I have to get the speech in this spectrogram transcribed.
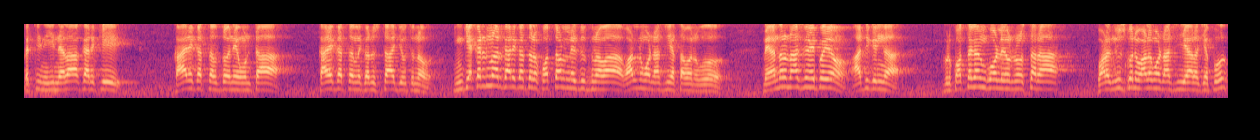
ప్రతి ఈ నెలాఖరికి కార్యకర్తలతోనే ఉంటా కార్యకర్తలను కలుస్తా చెబుతున్నావు. ఇంకెక్కడున్నారు కార్యకర్తలు? కొత్త వాళ్ళని ఎదుగుతున్నావా వాళ్ళని కూడా నాశనం చేస్తావా నువ్వు? మేమందరం నాశనం అయిపోయాం ఆర్థికంగా. ఇప్పుడు కొత్తగా ఇంకోళ్ళు ఎవరైనా వస్తారా? వాళ్ళని చూసుకొని వాళ్ళని కూడా నాశనం చేయాలా చెప్పు?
